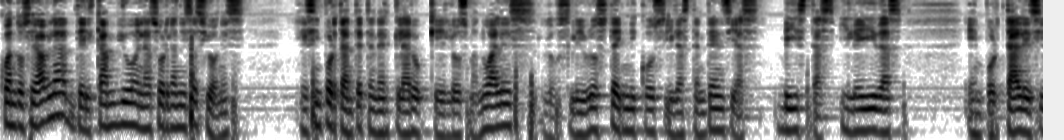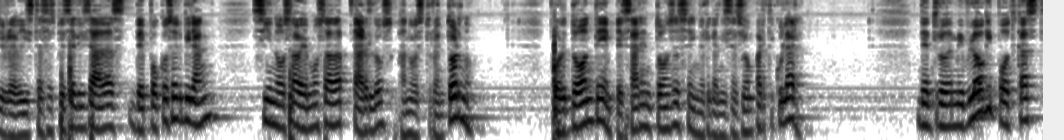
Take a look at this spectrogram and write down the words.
Cuando se habla del cambio en las organizaciones, es importante tener claro que los manuales, los libros técnicos y las tendencias vistas y leídas en portales y revistas especializadas de poco servirán si no sabemos adaptarlos a nuestro entorno. ¿Por dónde empezar entonces en mi organización particular? Dentro de mi blog y podcast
